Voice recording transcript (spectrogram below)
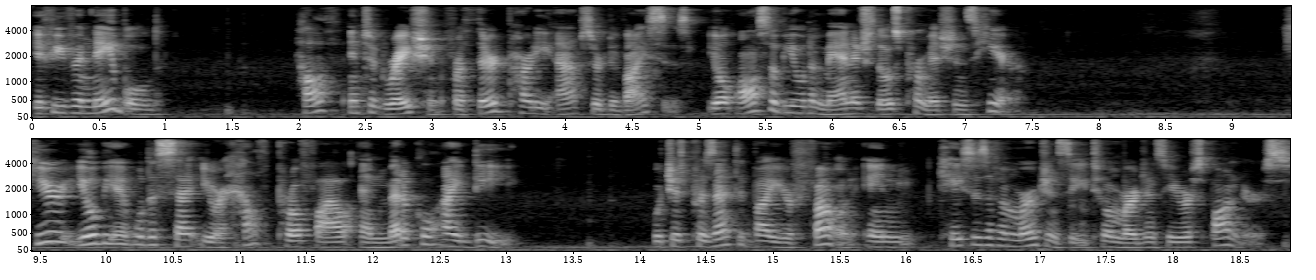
If you've enabled health integration for third-party apps or devices, you'll also be able to manage those permissions here. Here, you'll be able to set your health profile and medical ID, which is presented by your phone in cases of emergency to emergency responders.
